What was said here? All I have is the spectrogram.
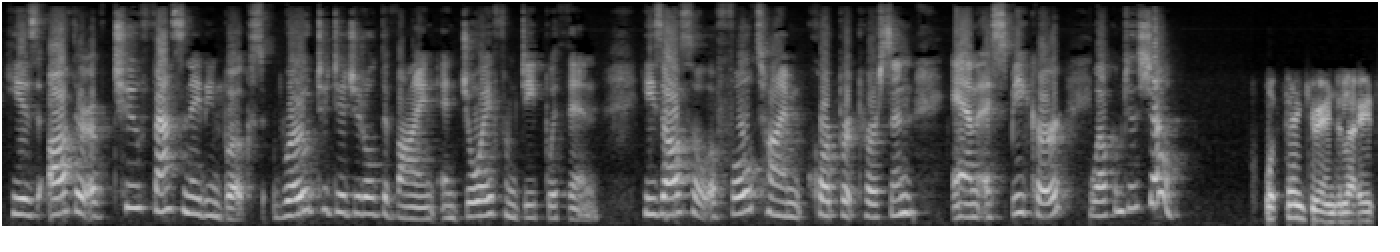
He is author of two fascinating books, Road to Digital Divine and Joy from Deep Within. He's also a full-time corporate person and a speaker. Welcome to the show. Well, thank you, Angela. It's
